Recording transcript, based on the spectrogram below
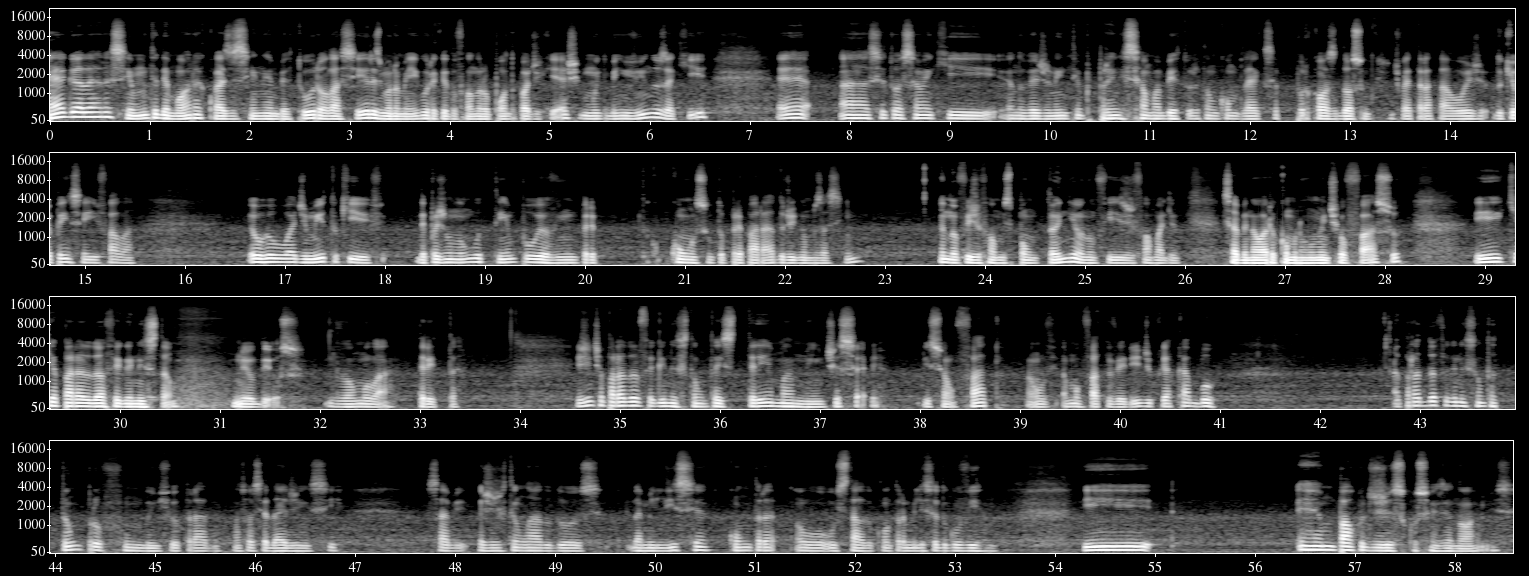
É, galera, sem muita demora, quase sem nem abertura. Olá, seres, meu nome é Igor, aqui do Falando no Ponto Podcast. Muito bem-vindos aqui. É, a situação é que eu não vejo nem tempo para iniciar uma abertura tão complexa por causa do assunto que a gente vai tratar hoje, do que eu pensei em falar. Eu, eu admito que depois de um longo tempo eu vim com um assunto preparado, digamos assim. Eu não fiz de forma espontânea, eu não fiz de forma, sabe, na hora como normalmente eu faço. E que a parada do Afeganistão. Meu Deus. Vamos lá. Treta. Gente, a parada do Afeganistão tá extremamente séria. Isso é um fato. É um, é um fato verídico e acabou. A parada do Afeganistão tá tão profundo, infiltrada na sociedade em si. Sabe, a gente tem um lado dos da milícia contra o, o Estado, contra a milícia do governo. E é um palco de discussões enormes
